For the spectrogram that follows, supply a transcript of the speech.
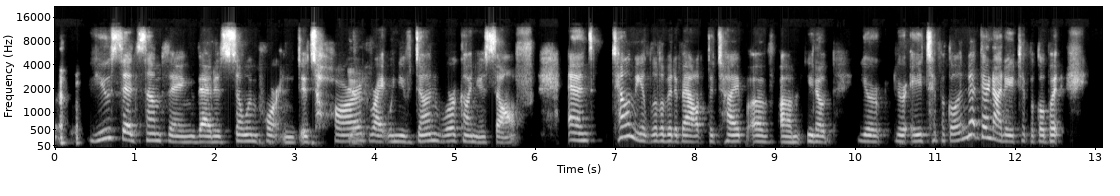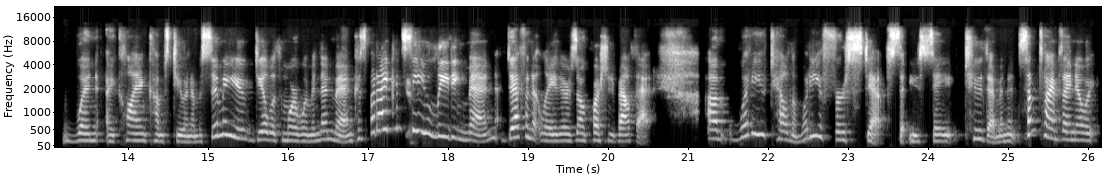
You said something that is so important. It's hard, yeah. right, when you've done work on yourself. And tell me a little bit about the type of, um, you know, your your atypical, and they're not atypical, but when a client comes to you, and I'm assuming you deal with more women than men, because but I can yeah. see you leading men. Definitely, there's no question about that. Um, what do you tell them? What are your first steps that you say to them? And sometimes I know it,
